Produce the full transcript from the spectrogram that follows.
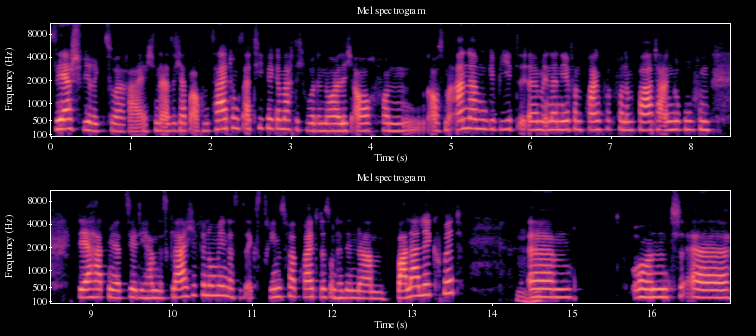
sehr schwierig zu erreichen. Also ich habe auch einen Zeitungsartikel gemacht. Ich wurde neulich auch von aus einem anderen Gebiet ähm, in der Nähe von Frankfurt von einem Vater angerufen. Der hat mir erzählt, die haben das gleiche Phänomen, dass es extrem verbreitet ist unter dem Namen Ballerliquid. Mhm. Ähm, und äh,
